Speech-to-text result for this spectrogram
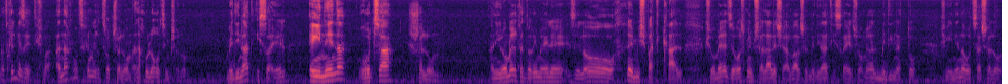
נתחיל מזה, תשמע, אנחנו צריכים לרצות שלום, אנחנו לא רוצים שלום. מדינת ישראל איננה רוצה שלום. אני לא אומר את הדברים האלה, זה לא משפט קל. כשאומר את זה ראש ממשלה לשעבר של מדינת ישראל, שאומר על מדינתו שהיא איננה רוצה שלום,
